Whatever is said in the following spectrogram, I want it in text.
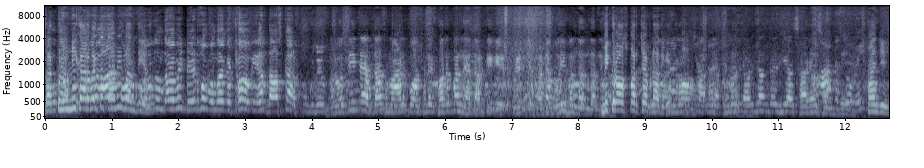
ਤਾਂ ਕਾਨੂੰਨੀ ਕਾਰਵਾਈ ਤਾਂ ਤਾਂ ਵੀ ਬਣਦੀ ਆ ਉਹ ਹੁੰਦਾ ਵੀ 150 ਬੰਦਾ ਇਕੱਠਾ ਹੋ ਕੇ ਯਾਰ 10 ਘਰ ਫੂਕ ਦਿਓ। ਵਿਰੋਧੀ ਧਿਰ ਦਾ ਸਮਾਨ ਪੁਲਿਸ ਨੇ ਖੁਦ ਭੰਨਿਆ ਤੜਕੇ ਗੇਟ ਭੇਡ ਕੇ ਸਾਡਾ ਕੋਈ ਬੰਦਾ ਅੰਦਰ ਵੀ ਨਹੀਂ ਕ੍ਰਾਸ ਪਰਚਾ ਬਣਾ ਦਈਏ। ਚੜ ਜਾਂਦੇ ਸੀ ਆ ਸਾਰੇ ਸੁਣਦੇ ਹਾਂਜੀ।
